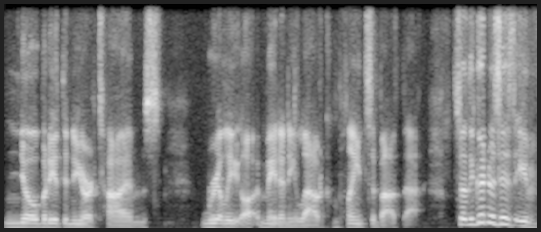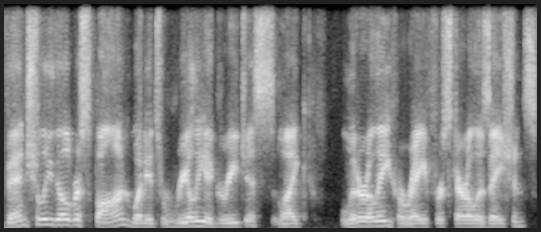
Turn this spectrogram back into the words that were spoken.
Nobody at the New York Times really uh, made any loud complaints about that. So the good news is eventually they'll respond when it's really egregious, like literally, hooray for sterilizations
